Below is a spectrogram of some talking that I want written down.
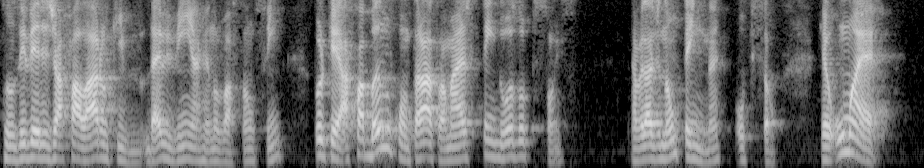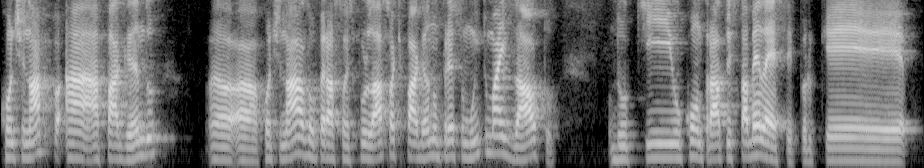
Inclusive, eles já falaram que deve vir a renovação, sim. Porque acabando o contrato, a Maersk tem duas opções. Na verdade, não tem, né? Opção. Uma é continuar pagando, uh, uh, continuar as operações por lá, só que pagando um preço muito mais alto do que o contrato estabelece, porque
